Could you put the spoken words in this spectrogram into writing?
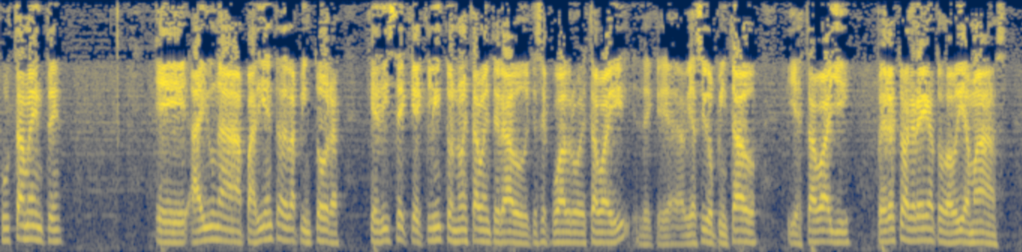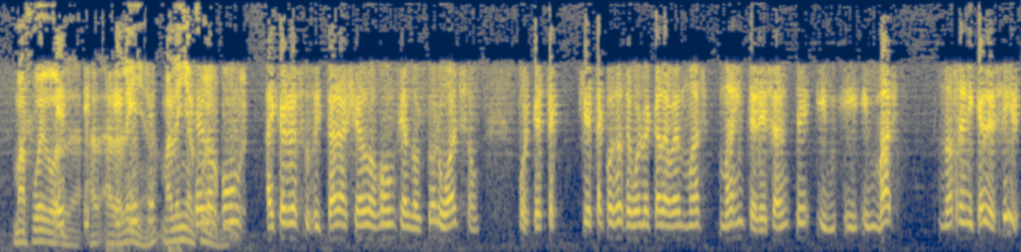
Justamente eh, hay una pariente de la pintora que dice que Clinton no estaba enterado de que ese cuadro estaba ahí, de que había sido pintado y estaba allí, pero esto agrega todavía más más fuego a la, leña, más leña al fuego. hay que resucitar a Sherlock Holmes y al doctor Watson, porque este, esta cosa se vuelve cada vez más más interesante y, y más no sé ni qué decir.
